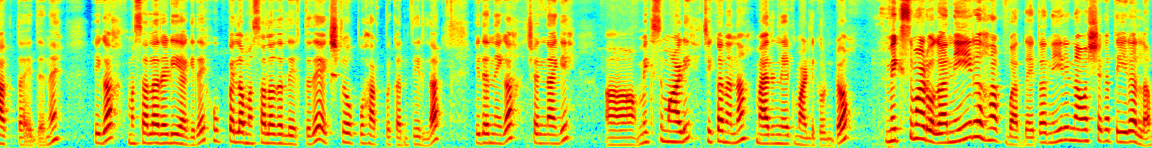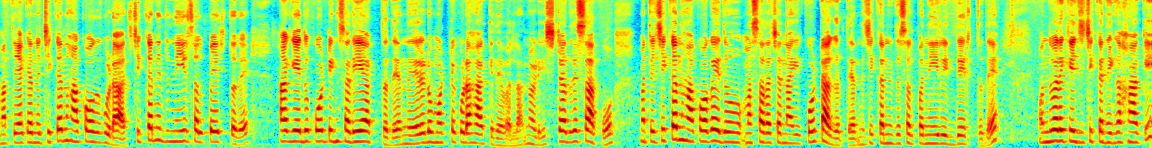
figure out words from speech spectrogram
ಹಾಕ್ತಾ ಇದ್ದೇನೆ. ಈಗ ಮಸಾಲ ರೆಡಿಯಾಗಿದೆ ಉಪ್ಪೆಲ್ಲ ಮಸಾಲದಲ್ಲಿ ಇರ್ತದೆ. ಎಕ್ಸ್ಟ್ರಾ ಉಪ್ಪು ಹಾಕಬೇಕಂತಿಲ್ಲ. ಇದನ್ನೀಗ ಚೆನ್ನಾಗಿ ಮಿಕ್ಸ್ ಮಾಡಿ ಚಿಕನನ್ನು ಮ್ಯಾರಿನೇಟ್ ಮಾಡಲಿಕ್ಕುಂಟು. ಮಿಕ್ಸ್ ಮಾಡುವಾಗ ನೀರು ಹಾಕಬಾರ್ದು, ಆಯಿತಾ? ನೀರಿನ ಅವಶ್ಯಕತೆ ಇರಲ್ಲ. ಮತ್ತು ಯಾಕಂದರೆ ಚಿಕನ್ ಹಾಕುವಾಗ ಕೂಡ ಚಿಕನಿದ್ದು ನೀರು ಸ್ವಲ್ಪ ಇರ್ತದೆ. ಹಾಗೆ ಇದು ಕೋಟಿಂಗ್ ಸರಿ ಆಗ್ತದೆ. ಅಂದರೆ ಎರಡು ಮೊಟ್ಟೆ ಕೂಡ ಹಾಕಿದ್ದೇವಲ್ಲ ನೋಡಿ, ಇಷ್ಟಾದರೆ ಸಾಕು. ಮತ್ತು ಚಿಕನ್ ಹಾಕುವಾಗ ಇದು ಮಸಾಲ ಚೆನ್ನಾಗಿ ಕೋಟ್ ಆಗುತ್ತೆ. ಅಂದರೆ ಇದು ಸ್ವಲ್ಪ ನೀರು ಇದ್ದೇ ಇರ್ತದೆ. ಒಂದೂವರೆ ಕೆ ಜಿ ಚಿಕನ್ ಈಗ ಹಾಕಿ,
